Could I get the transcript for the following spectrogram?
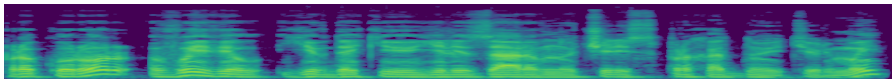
прокурор вывел Евдокию Елизаровну через проходную тюрьмы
